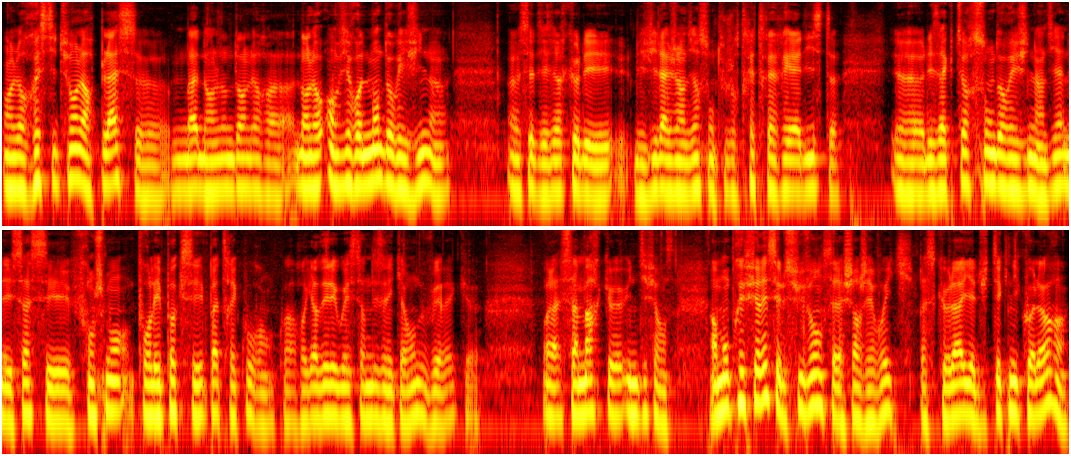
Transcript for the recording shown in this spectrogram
en leur restituant leur place euh, bah, dans, leur, euh, dans leur environnement d'origine. Euh, c'est-à-dire que les, villages indiens sont toujours très très réalistes. Les acteurs sont d'origine indienne et ça c'est franchement pour l'époque c'est pas très courant quoi. Regardez les westerns des années 40, vous verrez que voilà, ça marque une différence. Alors mon préféré c'est le suivant, c'est la charge héroïque parce que là il y a du technicolor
